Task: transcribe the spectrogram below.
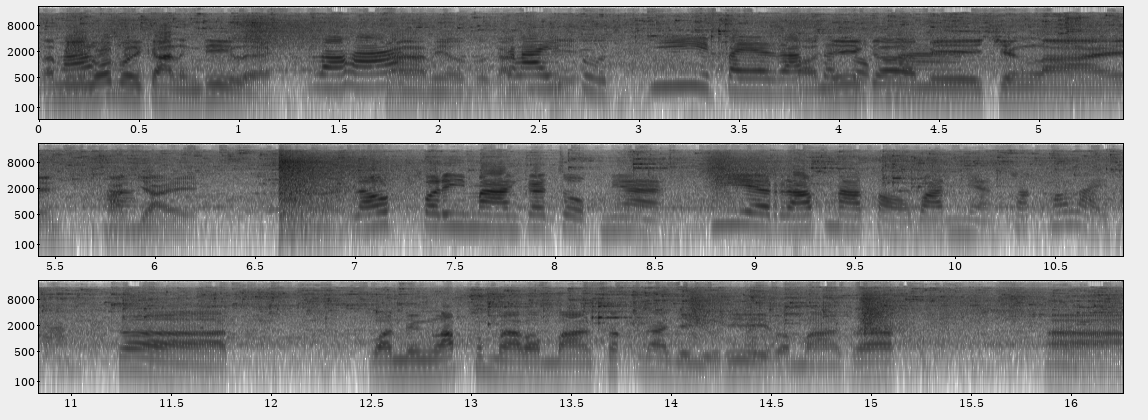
แล้วมีรถบริการถึงที่เลยเหรอคะมีรถบริการไกลถึสุดที่ไปรับกระจกตอนนี้ก็มีเชียงรายหาดใหญ่แล้วปริมาณกระจกเนี่ยที่รับมาต่อวันเนี่ยสักเท่าไหร่คะ ก็วันหนึ่งรับเข้ามาประมาณสักน่าจะอยู่ที่ประมาณสักอ่า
